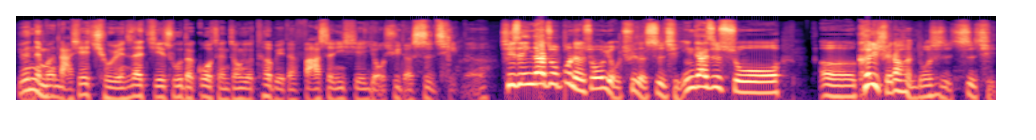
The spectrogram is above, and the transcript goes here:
因为你们哪些球员是在接触的过程中有特别的发生一些有趣的事情呢？其实应该说不能说有趣的事情，应该是说呃，可以学到很多事事情，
